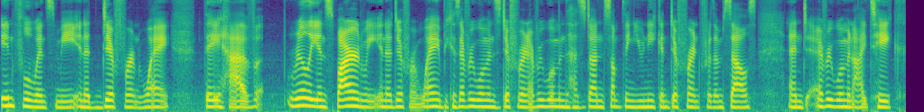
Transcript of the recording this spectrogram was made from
influenced me in a different way. They have really inspired me in a different way because every woman's different. Every woman has done something unique and different for themselves. And every woman I take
